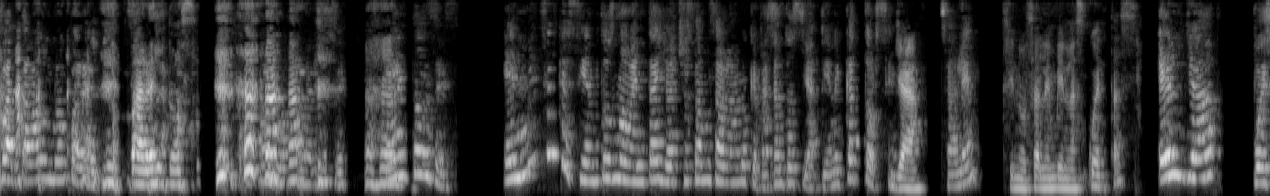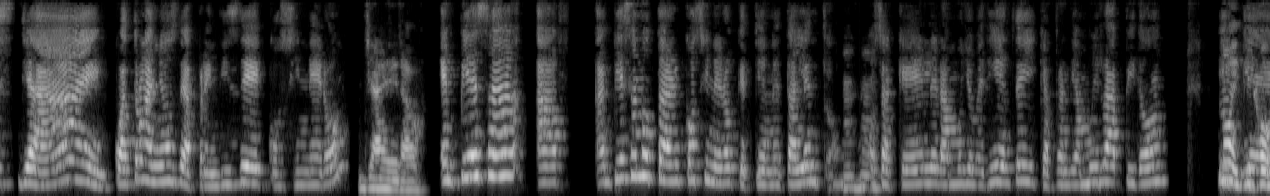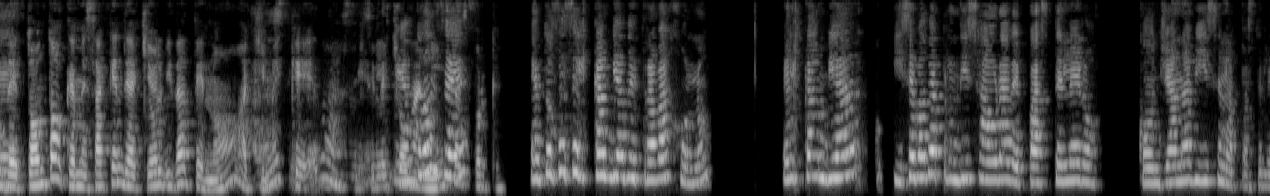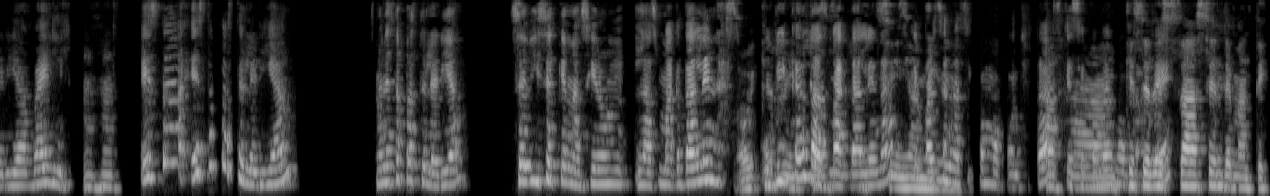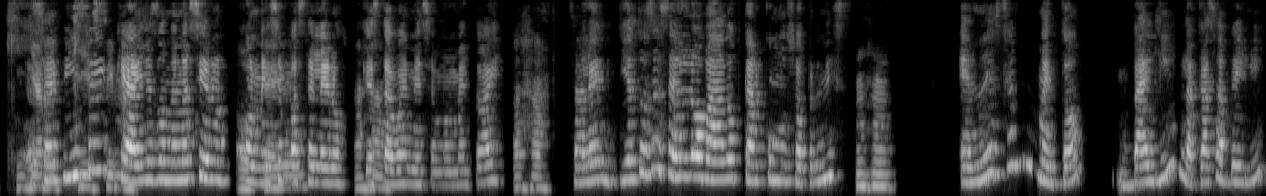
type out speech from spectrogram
Faltaba uno para el Para el 2. Entonces, en 1798 estamos hablando que pasa, entonces ya tiene 14. Ya. ¿Sale? Si no salen bien las cuentas. Él ya pues ya en cuatro años de aprendiz de cocinero, ya era. Empieza a, empieza a notar el cocinero que tiene talento, o sea que él era muy obediente y que aprendía muy rápido. No, y, dijo, de tonto, que me saquen de aquí, olvídate, ¿no? Aquí me quedo. Si le echo entonces, porque... entonces él cambia de trabajo, ¿no? Él cambia y se va de aprendiz ahora de pastelero con Jana Viz en la pastelería Bailey. esta, esta pastelería en esta pastelería se dice que nacieron las magdalenas. ¿Ubicas las magdalenas? que parecen así como conchitas, que se comen Que se deshacen de mantequilla. Se dice que ahí es donde nacieron, con ese pastelero que estaba en ese momento ahí. Ajá. ¿Sale? Y entonces él lo va a adoptar como su aprendiz. En ese momento, Bailey, la casa Bailey,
